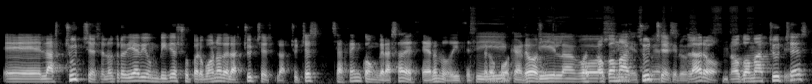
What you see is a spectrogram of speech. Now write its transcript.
Eh, las chuches, el otro día vi un vídeo súper bueno de las chuches. Las chuches se hacen con grasa de cerdo, dices, pero por pues no comas chuches, claro, no comas chuches.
